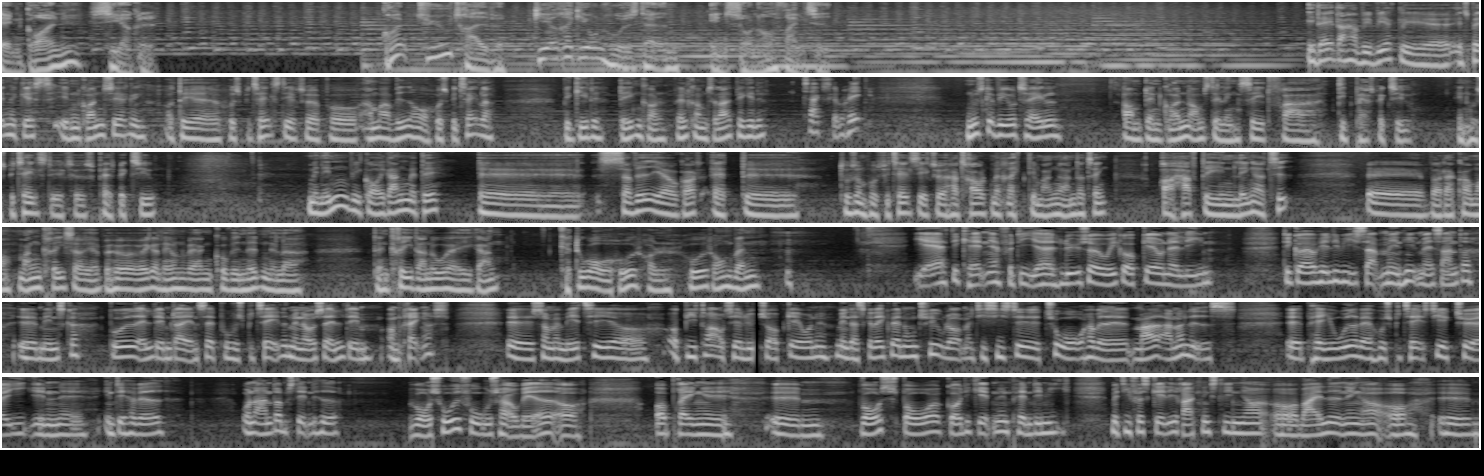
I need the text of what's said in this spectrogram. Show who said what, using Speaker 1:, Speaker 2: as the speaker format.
Speaker 1: Den grønne cirkel. Grøn 2030 giver Region Hovedstaden en sundere fremtid.
Speaker 2: I dag der har vi virkelig øh, et spændende gæst i den grønne cirkel, og det er hospitalsdirektør på Amager Hvidovre Hospitaler, Birgitte Degenkold. Velkommen til dig, Birgitte.
Speaker 3: Tak skal du have.
Speaker 2: Nu skal vi jo tale om den grønne omstilling set fra dit perspektiv, en hospitalsdirektørs perspektiv. Men inden vi går i gang med det, øh, så ved jeg jo godt, at øh, du som hospitalsdirektør har travlt med rigtig mange andre ting, og har haft det i en længere tid, øh, hvor der kommer mange kriser, og jeg behøver jo ikke at nævne hverken covid-19 eller den krig, der nu er i gang. Kan du overhovedet holde hovedet oven vandet?
Speaker 3: Ja, det kan jeg, fordi jeg løser jo ikke opgaven alene. Det gør jeg jo heldigvis sammen med en hel masse andre øh, mennesker. Både alle dem, der er ansat på hospitalet, men også alle dem omkring os, øh, som er med til at, at bidrage til at løse opgaverne. Men der skal da ikke være nogen tvivl om, at de sidste to år har været meget anderledes øh, periode at være hospitalsdirektør i, end, øh, end det har været under andre omstændigheder. Vores hovedfokus har jo været at, at bringe... Øh, vores borgere godt igennem en pandemi med de forskellige retningslinjer og vejledninger og øh,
